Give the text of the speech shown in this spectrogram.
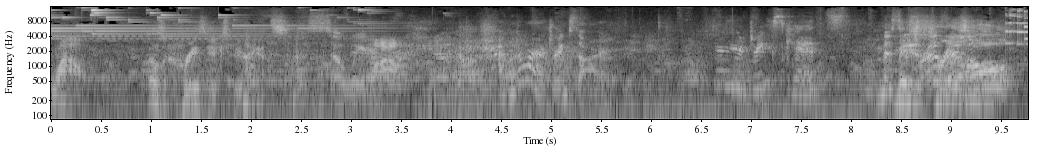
Wow, that was a crazy experience. That was so weird. Wow. Oh my gosh. I wonder where our drinks are. Here are your drinks, kids. Mrs. Frizzle? Walking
